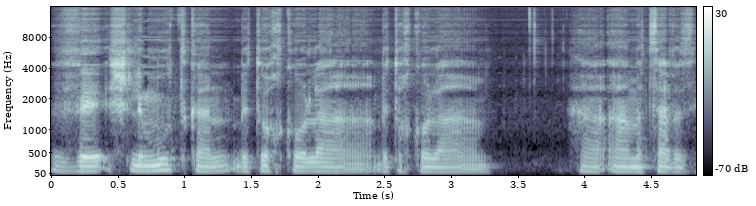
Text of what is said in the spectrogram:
ושלמות כאן בתוך כל, ה, בתוך כל ה, ה, המצב הזה.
